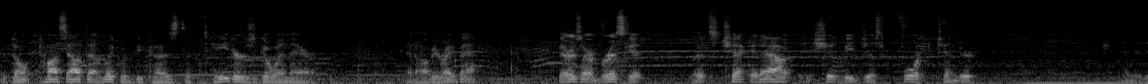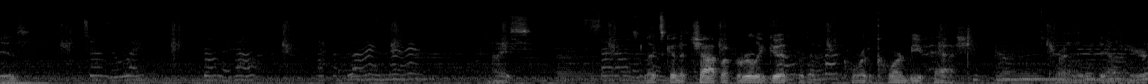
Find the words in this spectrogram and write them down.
But don't toss out that liquid because the taters go in there. And I'll be right back. There's our brisket. Let's check it out. It should be just fork tender. And it is. That's going to chop up really good for the for the corned beef hash. Let's try a little down here.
